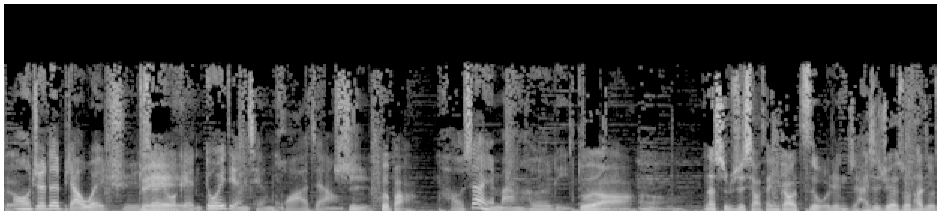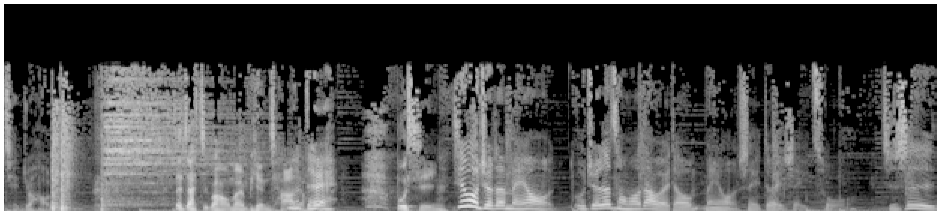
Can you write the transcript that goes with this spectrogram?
的，哦，我觉得比较委屈，所以我给你多一点钱花，这样是会吧？好像也蛮合理的。对啊，嗯，那是不是小三应该要自我认知，还是觉得说他有钱就好了？这价值观好像蛮偏差的、哦，对，不行。其实我觉得没有，我觉得从头到尾都没有谁对谁错，只是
